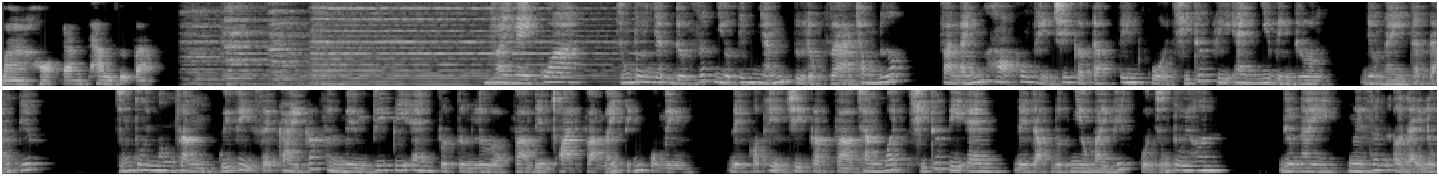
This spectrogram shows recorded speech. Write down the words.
mà họ đang tham dự vào. Vài ngày qua, chúng tôi nhận được rất nhiều tin nhắn từ độc giả trong nước phản ánh họ không thể truy cập đọc tin của trí thức VN như bình thường. Điều này thật đáng tiếc. Chúng tôi mong rằng quý vị sẽ cài các phần mềm VPN vượt tường lửa vào điện thoại và máy tính của mình để có thể truy cập vào trang web trí thức VN để đọc được nhiều bài viết của chúng tôi hơn. Điều này người dân ở đại lục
